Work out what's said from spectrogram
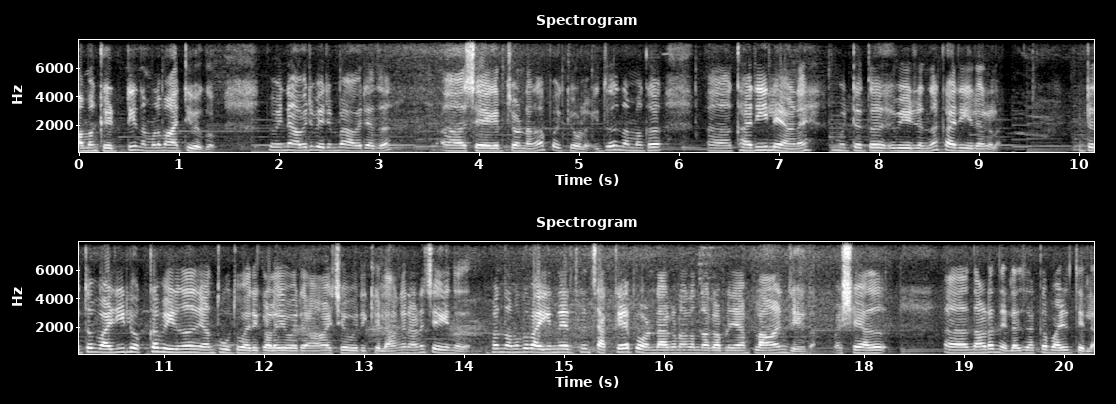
ആമം കെട്ടി നമ്മൾ മാറ്റി വെക്കും. പിന്നെ അവർ വരുമ്പോൾ അവരത് ശേഖരിച്ചുകൊണ്ടങ്ങ് പൊയ്ക്കോളും. ഇത് നമുക്ക് കരിയിലയാണ് മുറ്റത്ത് വീഴുന്ന കരിയിലകൾ. മുറ്റത്തും വഴിയിലൊക്കെ വീഴുന്നത് ഞാൻ തൂത്തുവാരി കളയും ഒരാഴ്ച ഒരിക്കൽ. അങ്ങനെയാണ് ചെയ്യുന്നത്. അപ്പം നമുക്ക് വൈകുന്നേരത്തിന് ചക്കയപ്പം ഉണ്ടാക്കണമെന്നൊക്കെ ഞാൻ പ്ലാൻ ചെയ്ത. പക്ഷേ അത് നടന്നില്ല ചക്ക പഴുത്തില്ല.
